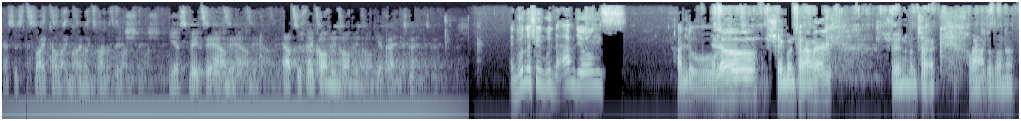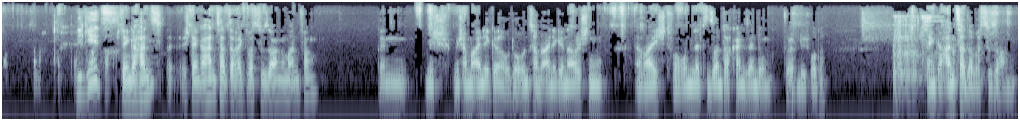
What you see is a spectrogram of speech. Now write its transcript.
Es ist 2021. Hier ist WC Herm. Herzlich willkommen, ihr geilen Typen. Einen wunderschönen guten Abend, Jungs. Hallo. Hallo. Schönen guten Tag. Abend. Schönen guten Tag, Freunde der Sonne. Wie geht's? Ich denke, Hans, ich denke, Hans hat direkt was zu sagen am Anfang. Denn mich, mich haben einige oder uns haben einige Nachrichten erreicht, warum letzten Sonntag keine Sendung veröffentlicht wurde. Ich denke, Hans hat da was zu sagen.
